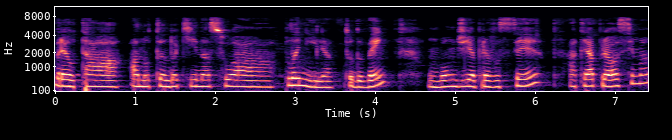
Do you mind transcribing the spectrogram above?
para eu estar tá anotando aqui na sua planilha, tudo bem? Um bom dia para você, até a próxima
